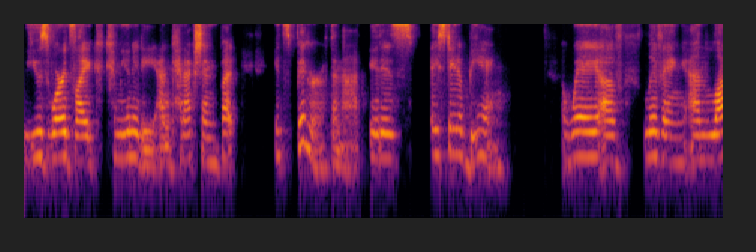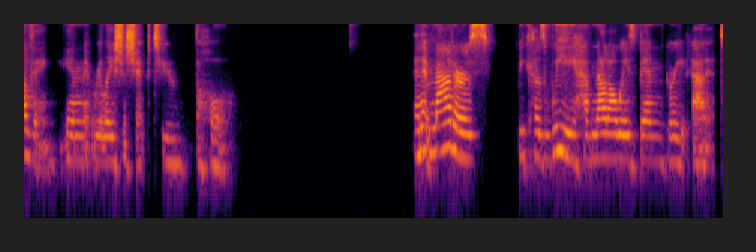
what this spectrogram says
We use words like community and connection, but it's bigger than that. It is a state of being, a way of living and loving in relationship to the whole. And it matters because we have not always been great at it.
